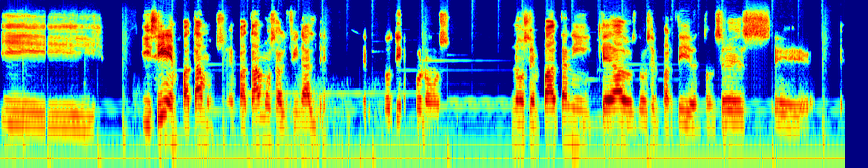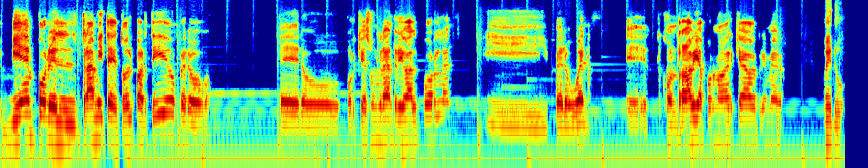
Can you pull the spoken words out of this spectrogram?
Y, y sí, empatamos. Empatamos al final del segundo tiempo. Nos, nos empatan y queda 2-2 el partido. Entonces, eh, bien por el trámite de todo el partido, pero, pero porque es un gran rival Portland. Y, pero bueno, eh, con rabia por no haber quedado de primero. Bueno,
